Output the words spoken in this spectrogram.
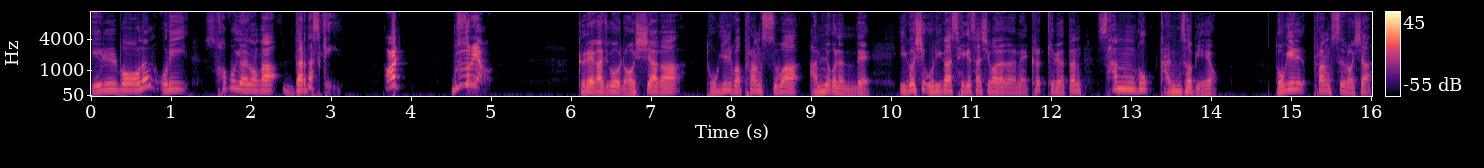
일본은 우리 서구 열강과 다르다스키. 아, 무슨 소리야? 그래가지고 러시아가 독일과 프랑스와 압력을 넣는데 이것이 우리가 세계사 시간에 그렇게 배웠던 삼국 간섭이에요. 독일, 프랑스, 러시아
